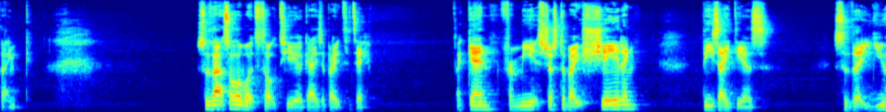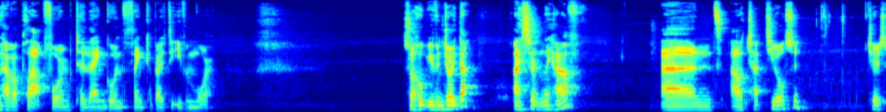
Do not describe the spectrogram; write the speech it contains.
think. So that's all I want to talk to you guys about today. Again, for me, it's just about sharing these ideas so that you have a platform to then go and think about it even more. So I hope you've enjoyed that. I certainly have. And I'll chat to you all soon. Cheers.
